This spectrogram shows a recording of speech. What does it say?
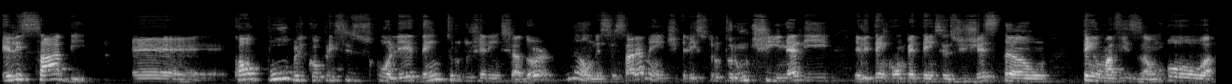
Ele sabe. É qual público eu preciso escolher dentro do gerenciador? Não necessariamente. Ele estrutura um time ali, ele tem competências de gestão, tem uma visão boa,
